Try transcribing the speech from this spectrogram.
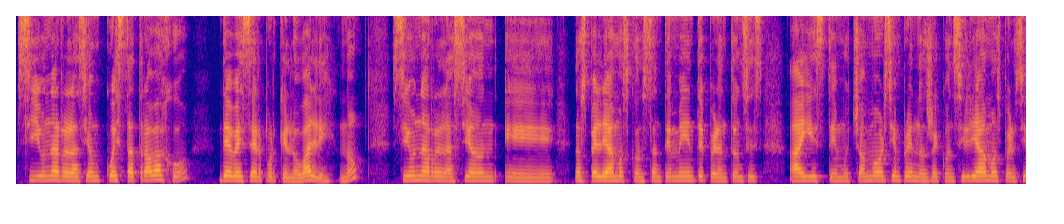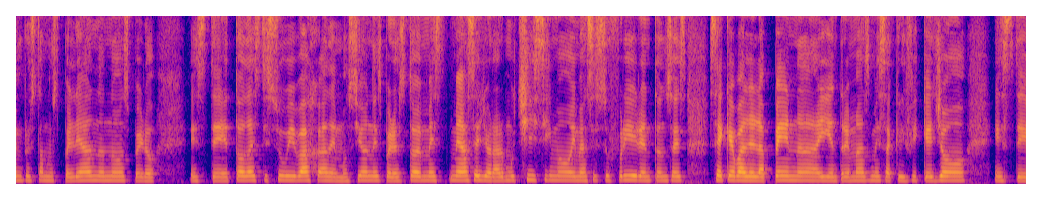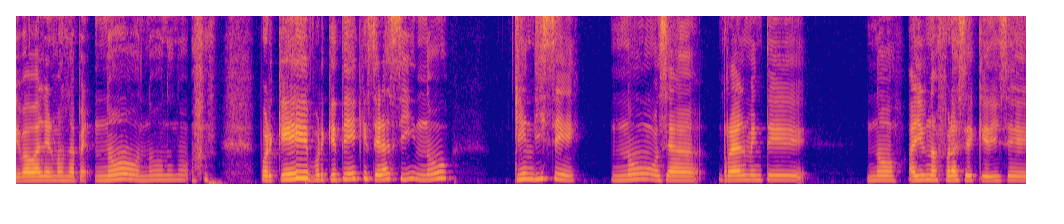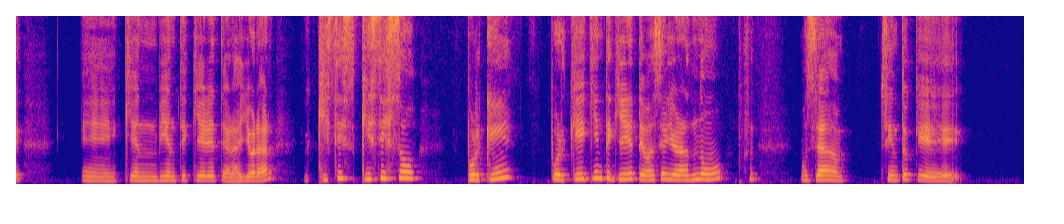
si una relación cuesta trabajo, debe ser porque lo vale, ¿no? Si una relación eh, nos peleamos constantemente, pero entonces hay este mucho amor, siempre nos reconciliamos, pero siempre estamos peleándonos, pero este, toda este sub y baja de emociones, pero esto me, me, hace llorar muchísimo y me hace sufrir, entonces sé que vale la pena y entre más me sacrifique yo, este, va a valer más la pena. No, no, no, no. ¿Por qué? ¿Por qué tiene que ser así? No. ¿Quién dice? No, o sea, realmente no. Hay una frase que dice, eh, quien bien te quiere te hará llorar. ¿Qué es, ¿Qué es eso? ¿Por qué? ¿por qué quien te quiere te va a hacer llorar? No. o sea, siento que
